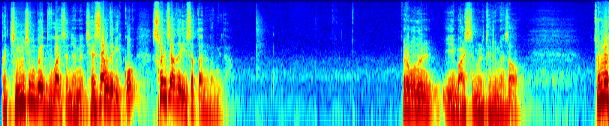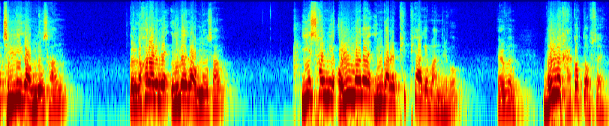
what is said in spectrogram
그 중심부에 누가 있었냐면 제사장들이 있고 선지자들이 있었다는 겁니다. 여러분 오늘 이 말씀을 들으면서 정말 진리가 없는 삶 그리고 하나님의 은혜가 없는 삶 이 삶이 얼마나 인간을 피폐하게 만들고 여러분 몰래 갈 것도 없어요.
